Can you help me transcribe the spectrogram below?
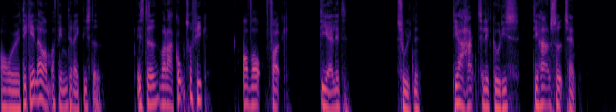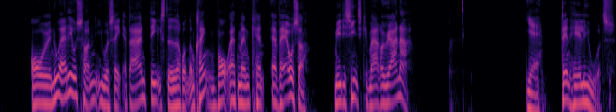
Og øh, det gælder om at finde det rigtige sted. Et sted, hvor der er god trafik, og hvor folk, de er lidt sultne. De har hang til lidt goodies. De har en sød tand. Og øh, nu er det jo sådan i USA, at der er en del steder rundt omkring, hvor at man kan erhverve sig medicinsk marihuana. Ja, Den hellige urt.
